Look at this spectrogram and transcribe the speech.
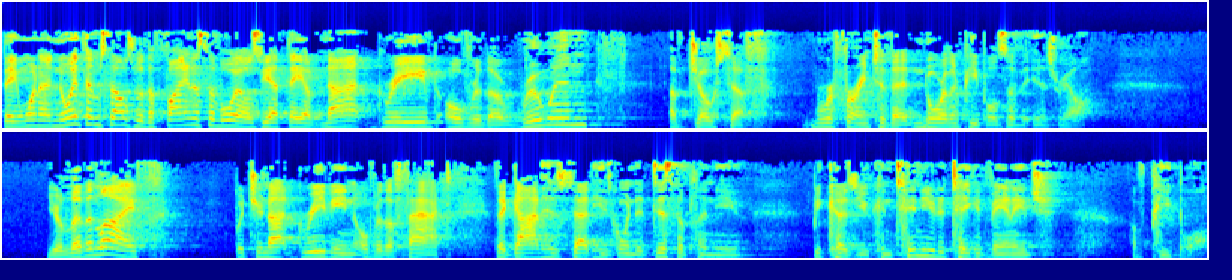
they want to anoint themselves with the finest of oils, yet they have not grieved over the ruin of Joseph referring to the northern peoples of Israel. You're living life, but you're not grieving over the fact that God has said He's going to discipline you because you continue to take advantage of people.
